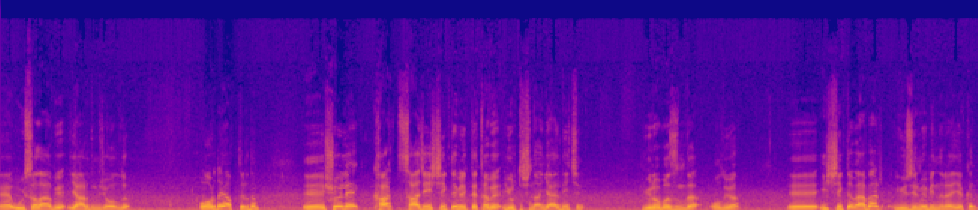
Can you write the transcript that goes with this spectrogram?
e, Uysal abi yardımcı oldu. Orada yaptırdım. Ee, şöyle kart sadece işçilikle birlikte tabi yurt dışından geldiği için euro bazında oluyor. Ee, işçilikle beraber 120 bin liraya yakın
